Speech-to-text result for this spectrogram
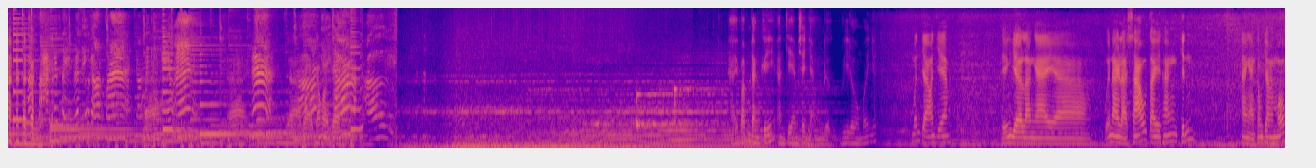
Dạ. bắt phạt cái tiền đó để cho ta cho mấy người nghèo ăn. À, ha. Dạ, đó rồi, cảm ơn con. đó. Ừ. Hãy bấm đăng ký anh chị em sẽ nhận được video mới nhất. Mến chào anh chị em. Hiện giờ là ngày à, bữa nay là 6 tây tháng 9 2021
